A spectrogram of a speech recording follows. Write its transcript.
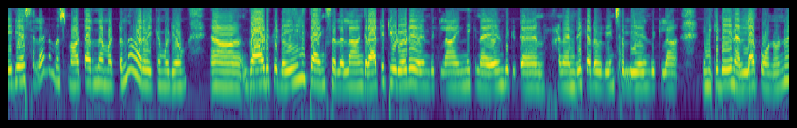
ஐடியாஸ் எல்லாம் நம்ம ஸ்மார்ட்டாக இருந்தால் மட்டும்தான் வர வைக்க முடியும். காடுக்கு டெய்லி தேங்க்ஸ் சொல்லலாம். கிராட்டிடியூடோடு எழுந்துக்கலாம். இன்னைக்கு நான் எழுந்துக்கிட்டேன். நன்றி கடவுளேன்னு சொல்லி எழுந்துக்கலாம். இன்னைக்கு டே நல்லா போகணும்னு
